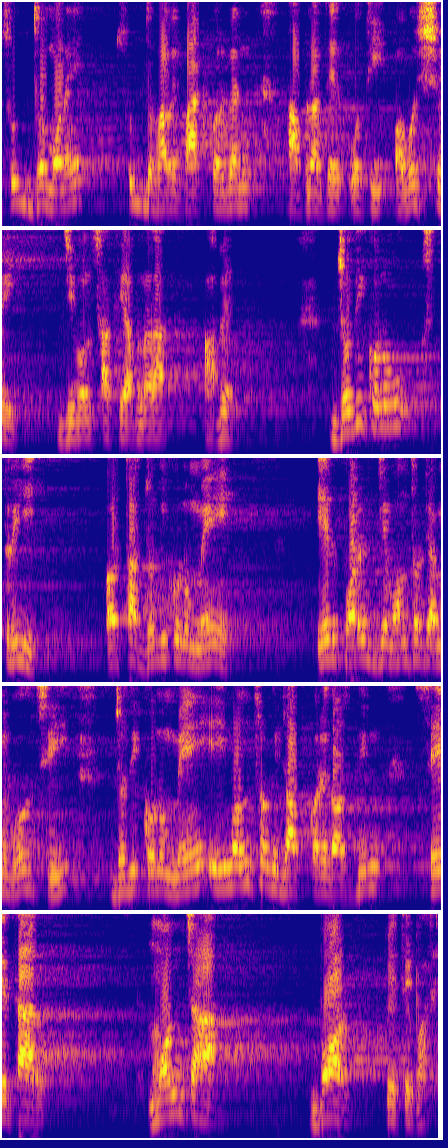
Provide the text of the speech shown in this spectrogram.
শুদ্ধ মনে, শুদ্ধভাবে পাঠ করবেন। আপনাদের অতি অবশ্যই জীবনসাথী আপনারা পাবেন। যদি কোনো স্ত্রী অর্থাৎ যদি কোনো মেয়ে, এর পরের যে মন্ত্রটি আমি বলছি, যদি কোনো মেয়ে এই মন্ত্রকে জপ করে দশ দিন, সে তার মন চাহা বর পেতে পারে।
